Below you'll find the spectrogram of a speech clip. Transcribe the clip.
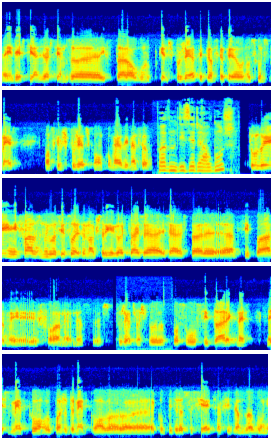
Ainda este ano já estamos a executar alguns pequenos projetos e penso que até no segundo semestre conseguimos projetos com, com maior dimensão. Pode-me dizer alguns? Estamos em, em fase de negociações. Eu não gostaria agora de estar já, já estar a antecipar-me e falar nesses projetos, mas posso citar é que neste, neste momento, com, conjuntamente com a, a Computer Associates, já fizemos alguns,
